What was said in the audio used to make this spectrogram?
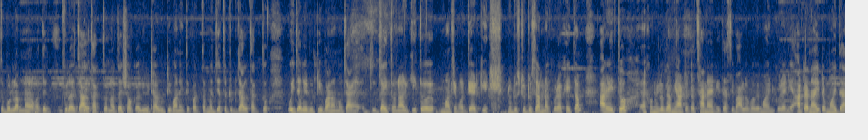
তো বললাম না, আমাদের চুলায় জাল থাকতো না, তাই সকালে উঠা রুটি বানাইতে পারতাম না। যতটুকু জাল থাকতো, ওই জালে রুটি বানানো যায়, যাইতো না আর কি তো মাঝে মধ্যে আর কি নুডলস টুডলস রান্না করে খাইতাম। আর এই তো এখন হলো আমি আটাটা ছানায় নিতেছি, ভালোভাবে ময়ন করে নিয়ে। আটা না, এটা ময়দা।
